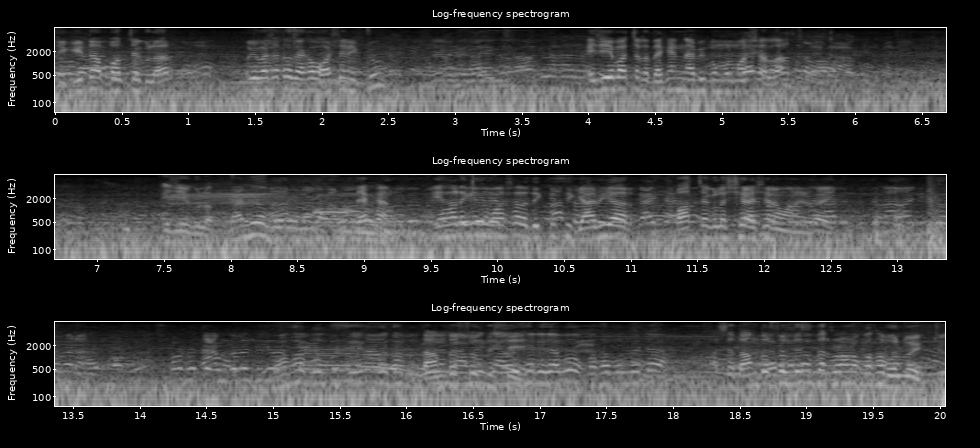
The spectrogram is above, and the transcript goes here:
যে গেট আপ বাচ্চাগুলার। ওই বাচ্চাটা দেখাবো আসেন একটু। এই যে বাচ্চাটা দেখেন নাবি কম্বল মাশাল্লাহ এই যে এগুলো। গাভিও দেখেন এই হাটে কিন্তু মাশাল্লাহ দেখতেছি গাভি আর বাচ্চাগুলো সেরা সেরা মানের ভাই। দাম আমরা চলতেছে। আচ্ছা দাম তো চলতেছে তারপর আমরা কথা বলব একটু।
